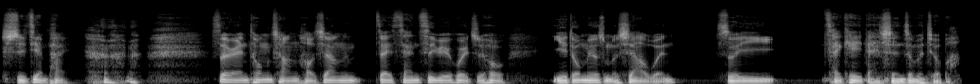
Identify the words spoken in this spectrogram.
实践派。虽然通常好像在三次约会之后也都没有什么下文，所以才可以单身这么久吧。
